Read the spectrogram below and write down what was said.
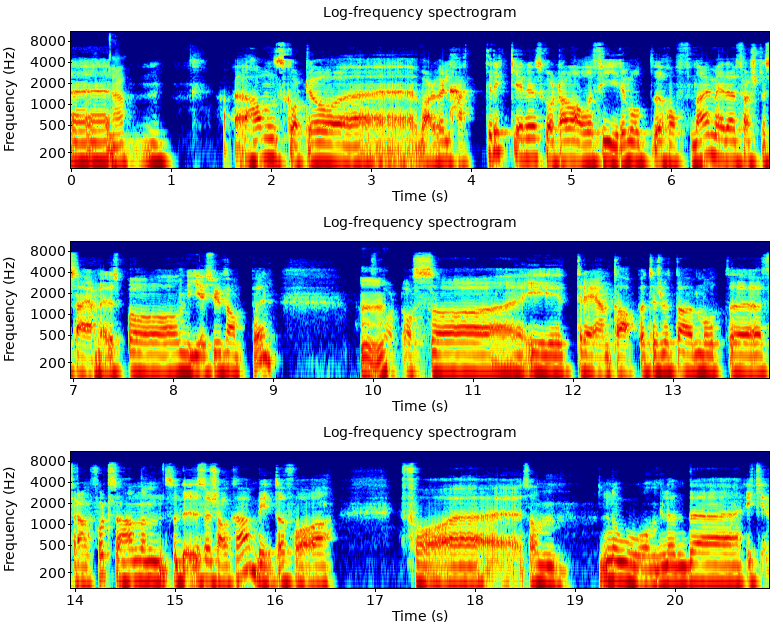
ja. Han skårte jo Var det vel hat trick, eller skårte han alle fire mot Hoffenheim i den første seieren deres på 29 kamper? Mm. Skåret også i 3-1-tapet til slutt da, mot uh, Frankfurt. Så, han, så, så Schalke har begynt å få, få uh, sånn noenlunde ikke,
